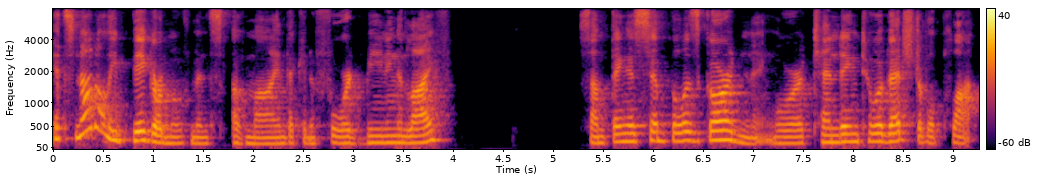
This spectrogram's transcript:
it's not only bigger movements of mind that can afford meaning in life. Something as simple as gardening or tending to a vegetable plot,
